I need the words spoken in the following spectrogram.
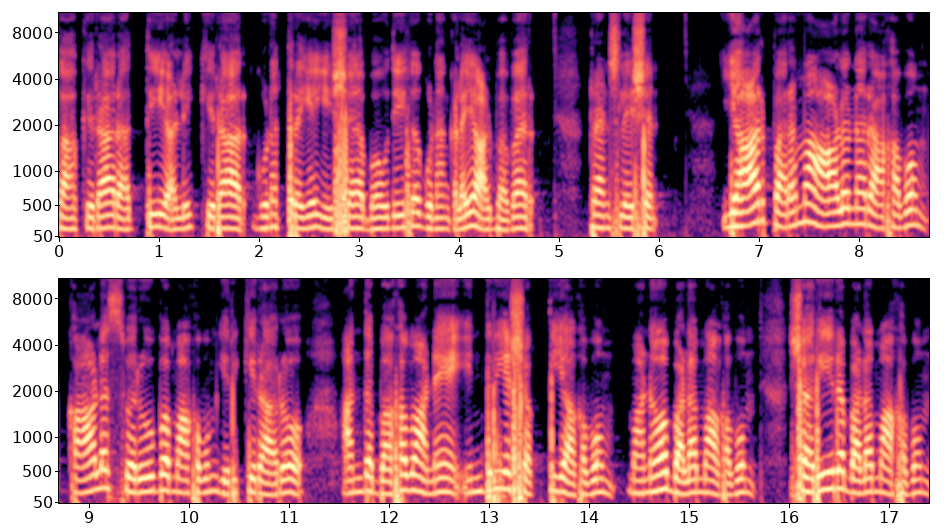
காக்கிறார் அத்தி அழிக்கிறார் குணத்திரைய ஈஷ பௌதீக குணங்களை ஆள்பவர். டிரான்ஸ்லேஷன் யார் பரம ஆளுநராகவும் காலஸ்வரூபமாகவும் இருக்கிறாரோ அந்த பகவானே இந்திரிய சக்தியாகவும் மனோபலமாகவும் ஷரீர பலமாகவும்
